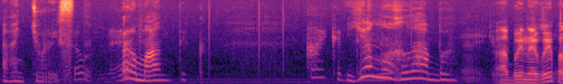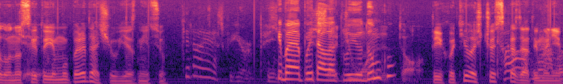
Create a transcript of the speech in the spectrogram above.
авантюрист, романтик. Я могла б. Аби не випало носити йому передачі у в'язницю. Хіба я питала твою думку? Ти хотіла щось сказати мені.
